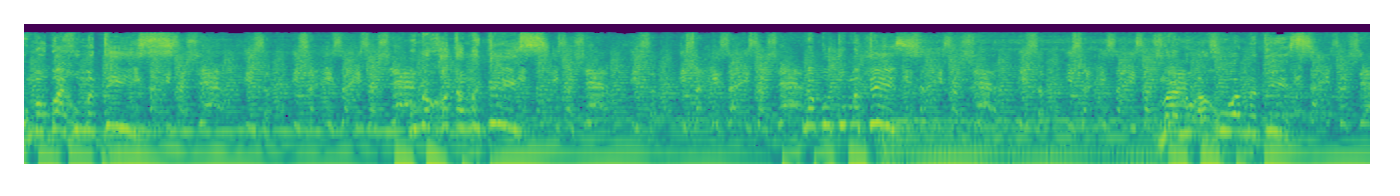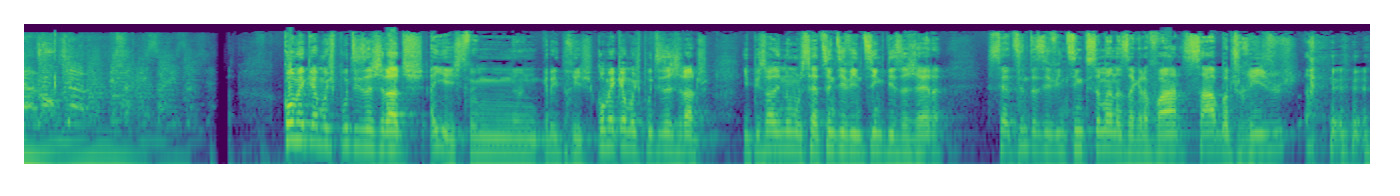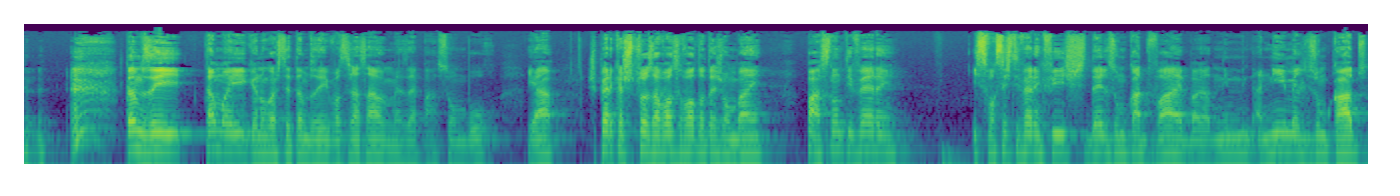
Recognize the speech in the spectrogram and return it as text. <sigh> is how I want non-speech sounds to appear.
O meu bairro me diz Isso, exagero, isso, isso, isso, exagero. O meu cota me diz Isso, exagero, isso, isso, isso, exagero. Meu puto me diz Isso, exagero, isso, isso, isso, exagero. Mano, a rua me diz Isso, exagero. Como é que é, meus putos exagerados? Aí, isto foi um grito de riso. Como é que é, meus putos exagerados? Episódio número 725 de Exagera. 725 semanas a gravar, sábados rijos. <laughs> estamos aí, estamos aí, que eu não gosto de estamos aí, vocês já sabem, mas é pá, sou um burro. Yeah. Espero que as pessoas à vossa volta estejam bem. Pá, se não tiverem, e se vocês tiverem fixe, dê-lhes um bocado de vibe, anim- anime-lhes um bocado,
